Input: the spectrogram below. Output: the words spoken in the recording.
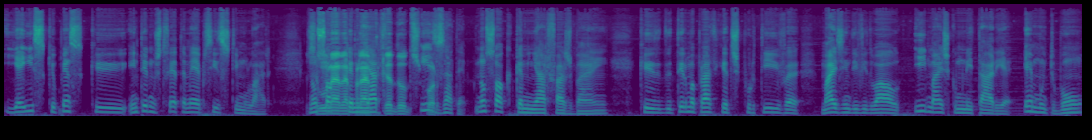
e é isso que eu penso que em termos de fé também é preciso estimular. Não estimular só a caminhar, prática do desporto. Exatamente. Não só que caminhar faz bem, que de ter uma prática desportiva mais individual e mais comunitária é muito bom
